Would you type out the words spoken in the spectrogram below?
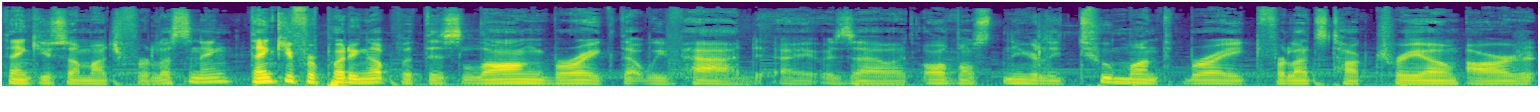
Thank you so much for listening. Thank you for putting up with this long break that we've had. Uh, It was uh, almost nearly two month break for Let's Talk Trio. Our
